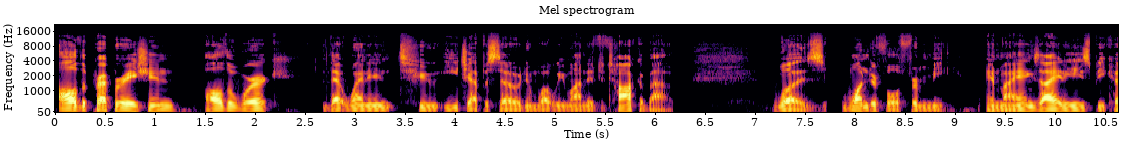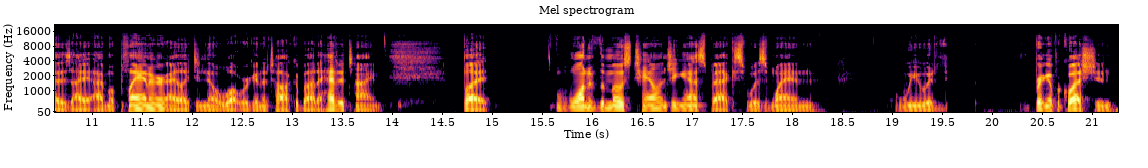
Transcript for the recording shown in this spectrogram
all the preparation, all the work that went into each episode and what we wanted to talk about was wonderful for me and my anxieties because I, I'm a planner. I like to know what we're going to talk about ahead of time. But one of the most challenging aspects was when we would bring up a question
